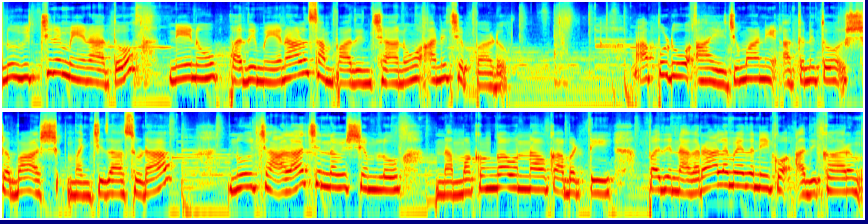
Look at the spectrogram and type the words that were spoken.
నువ్విచ్చిన మేనాతో నేను పది మేనాలు సంపాదించాను అని చెప్పాడు. అప్పుడు ఆ యజమాని అతనితో షబాష్ మంచిదాసుడా నువ్వు చాలా చిన్న విషయంలో నమ్మకంగా ఉన్నావు కాబట్టి పది నగరాల మీద నీకు అధికారం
